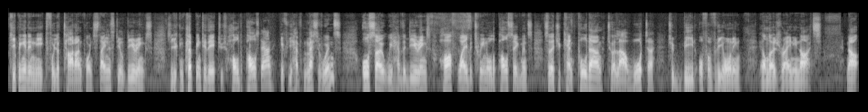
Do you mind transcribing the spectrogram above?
keeping it in neat for your tie-down points. Stainless steel D-rings. So you can clip into there to hold the poles down if you have massive winds. Also, we have the D-rings halfway between all the pole segments so that you can pull down to allow water to bead off of the awning on those rainy nights. Now,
